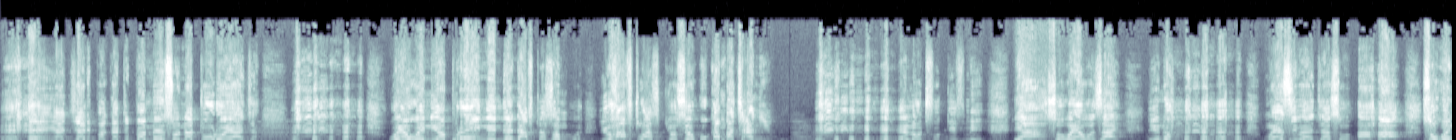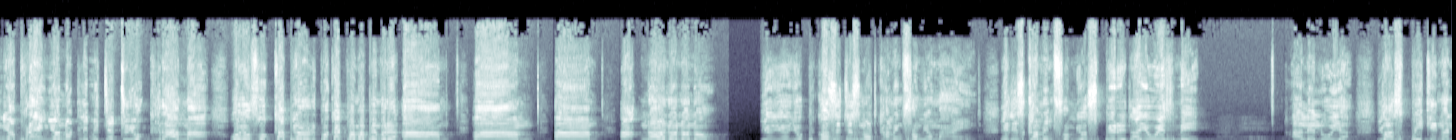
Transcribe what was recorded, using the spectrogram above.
eh, eh hey, yajali pakati pa meso na turo yaja where when you are praying and then after some you have to ask yourself ukamba chani Lord, forgive me. Yeah, so where was I? You know, so, aha. So when you're praying, you're not limited to your grammar or your vocabulary. Or um, um, um, uh, no, no, no, no. You, you, you, because it is not coming from your mind. It is coming from your spirit. Are you with me? Hallelujah. You are speaking an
